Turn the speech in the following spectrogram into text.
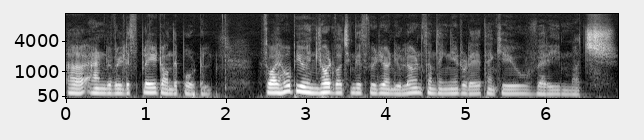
uh, and we will display it on the portal. So I hope you enjoyed watching this video and you learned something new today. Thank you very much.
